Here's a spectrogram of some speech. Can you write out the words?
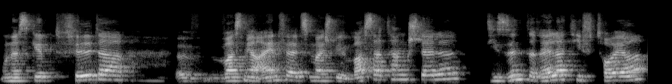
und es gibt Filter, äh, was mir einfällt, zum Beispiel Wassertankstelle. Die sind relativ teuer,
